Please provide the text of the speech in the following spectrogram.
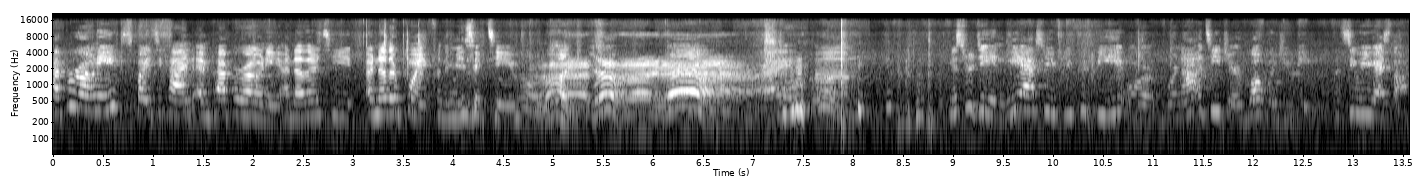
Pepperoni, spicy kind, and pepperoni. Another te- another point for the music team. All right. That's Yeah. right. Yeah. All right. Um, Mr. Dean, we asked you if you could be or were not a teacher, what would you be? Let's see what you guys thought.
